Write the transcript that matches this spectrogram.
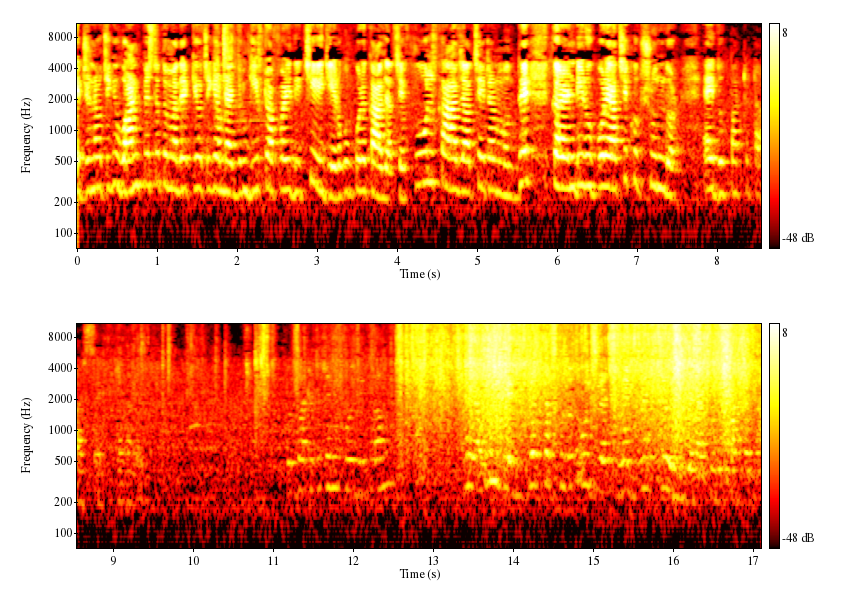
এর জন্য হচ্ছে কি ওয়ান পিসটা তোমাদেরকে হচ্ছে কি আমরা একদম গিফট অফারে দিচ্ছি। এই যে এরকম করে কাজ আছে ফুল কাজ আছে এটার মধ্যে। কারেন্ডির উপরে আছে, খুব সুন্দর। এই দুপাট্টাটা আছে। দুপাট্টাটা যেন কই দেখলাম হ্যাঁ, ওই যে ড্রেসটা খুলে ওই ড্রেস রেড ড্রেসটা ওই দিকে রাখো দুপাট্টাটা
